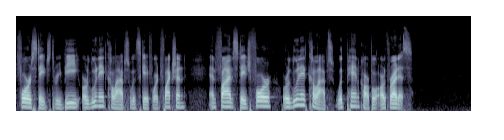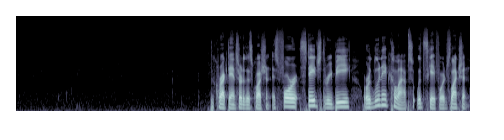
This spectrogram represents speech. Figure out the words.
4. Stage 3B or lunate collapse with scaphoid flexion, and 5 stage 4 or lunate collapse with pancarpal arthritis. The correct answer to this question is 4 stage 3B or lunate collapse with scaphoid flexion.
